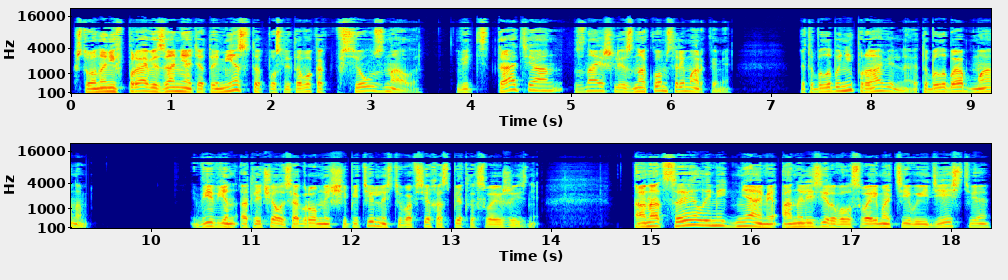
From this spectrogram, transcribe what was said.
что она не вправе занять это место после того, как все узнала. Ведь Татьян, знаешь ли, знаком с ремарками. Это было бы неправильно, это было бы обманом. Вивьен отличалась огромной щепетильностью во всех аспектах своей жизни — она целыми днями анализировала свои мотивы и действия,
